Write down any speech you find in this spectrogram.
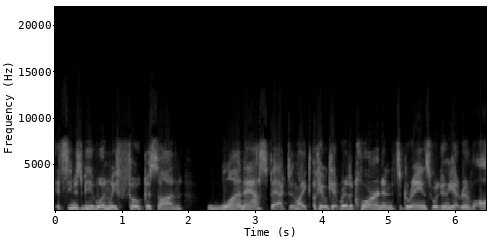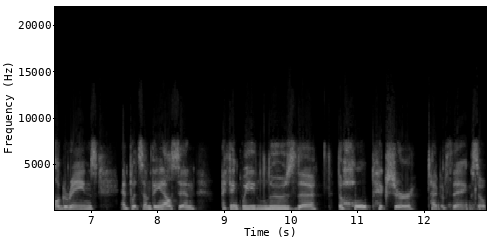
it seems to be when we focus on one aspect and like okay we'll get rid of corn and it's grains so we're going to get rid of all grains and put something else in i think we lose the the whole picture type of thing. So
